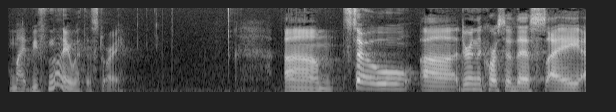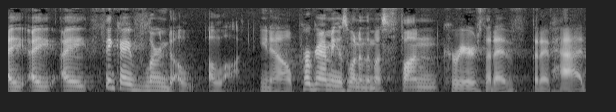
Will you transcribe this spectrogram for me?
might be familiar with this story. Um, so uh, during the course of this, I, I, I think I've learned a, a, lot. You know, programming is one of the most fun careers that I've, that I've had.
